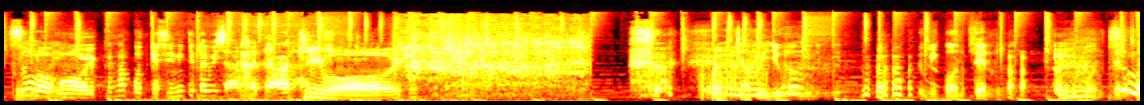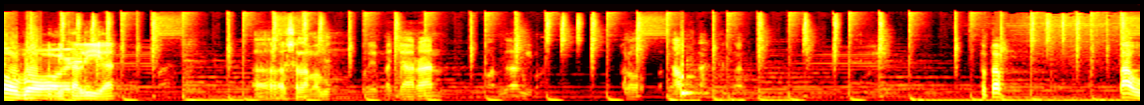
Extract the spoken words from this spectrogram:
slow boy karena podcast ini kita bisa Angkat kaki boy Capek juga. Demi konten loh. Konten. Slow demi boy kalian. Eh, selama Bung boleh pacaran, keluarga gimana? Kalau tahu kan dengan tetap tahu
